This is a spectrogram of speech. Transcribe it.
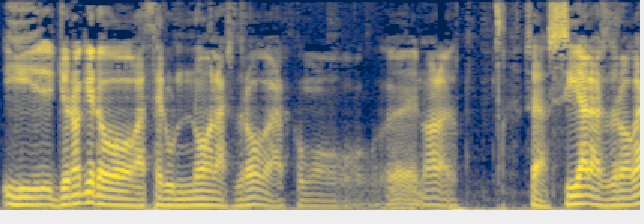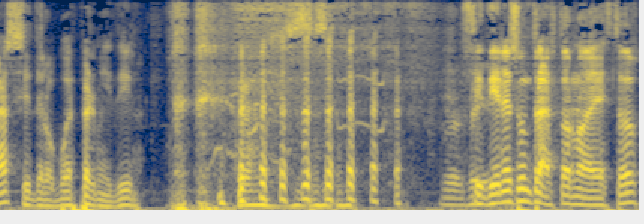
Y yo no quiero hacer un no a las drogas, como. eh, no a las- o sea, sí a las drogas si te lo puedes permitir. Si tienes un trastorno de estos,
